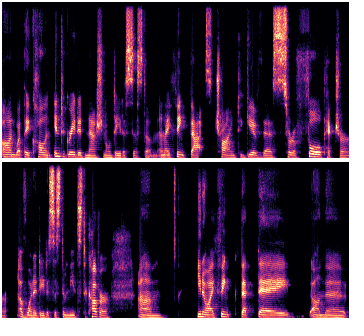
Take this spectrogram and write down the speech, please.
on what they call an integrated national data system. And I think that's trying to give this sort of full picture of what a data system needs to cover. Um, you know, I think that they, on the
